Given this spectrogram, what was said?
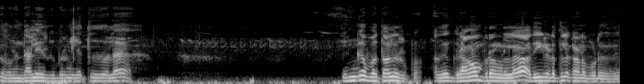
அப்புறம் தாலி இருக்குது பாருங்களேன் தூதுவலை எங்கே பார்த்தாலும் இருக்கும். அது கிராமப்புறங்களில் அதிக இடத்துல காணப்படுது.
